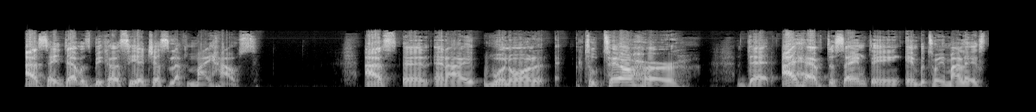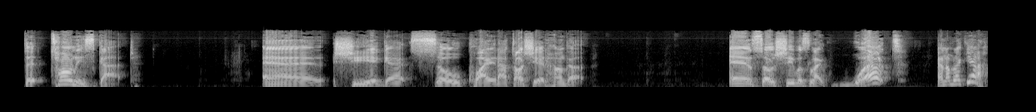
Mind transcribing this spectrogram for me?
I say that was because he had just left my house. I and and I went on to tell her that I have the same thing in between my legs that Tony's got. And she had got so quiet. I thought she had hung up. And so she was like, What? And I'm like, Yeah.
